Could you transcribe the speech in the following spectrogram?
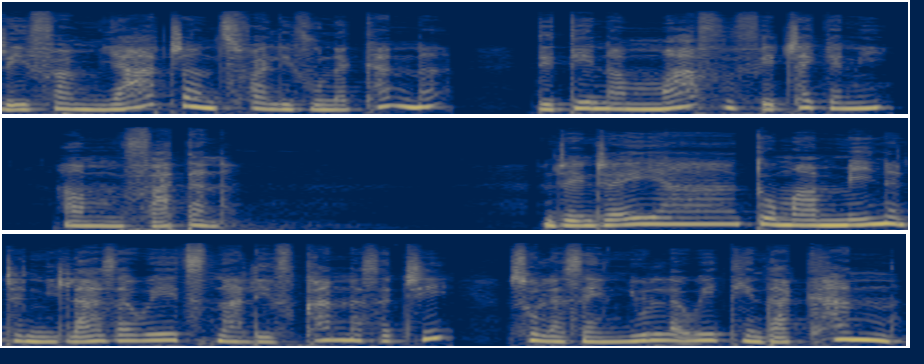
rehefa mihatra ny tsy fahalevonan-kanina dia tena mafy ny fiantraikany amin'ny vatana. Indraindray toa mahamenatra ny hilaza hoe tsy nahalevokanina satria sao lazain'ny olona hoe tindan-kanina,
